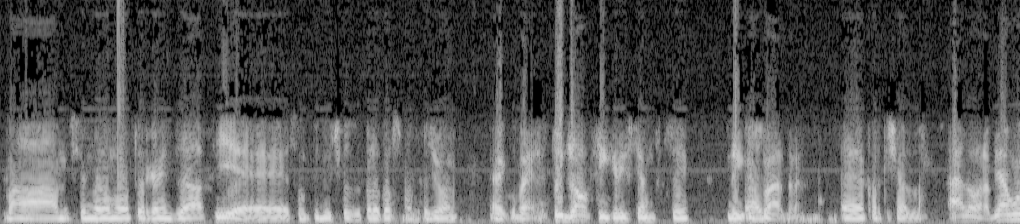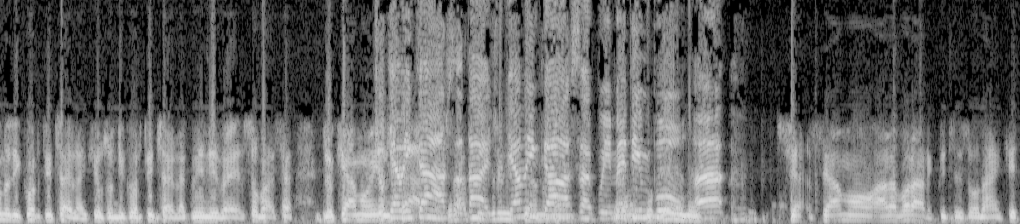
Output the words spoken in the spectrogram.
Ma mi sembrano molto organizzati e sono fiducioso per la prossima stagione. Ecco, beh, tu giochi Cristian? Sì. Di che squadra? Eh, Corticella. Allora, abbiamo uno di Corticella, anch'io sono di Corticella, quindi beh, insomma, cioè, giochiamo in giochiamo casa. in casa dai, giochiamo in casa qui, metti un po'. Eh siamo a lavorare, qui ci sono anche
